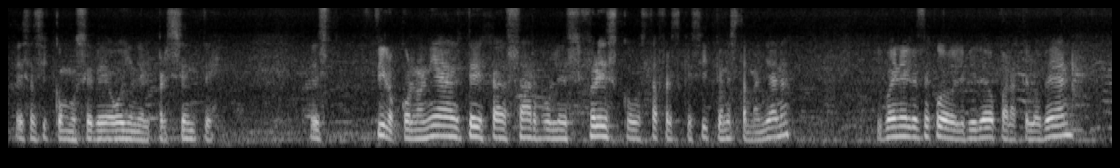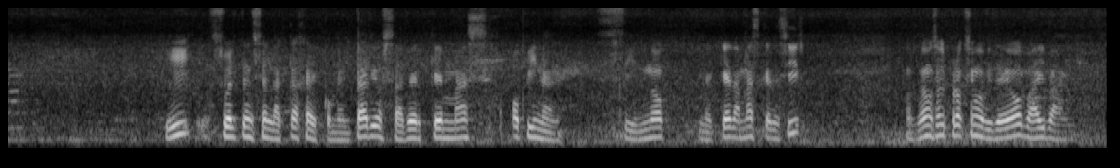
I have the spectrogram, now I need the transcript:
Es así como se ve hoy en el presente. estilo colonial, tejas, árboles, fresco, está fresquecito en esta mañana. Y bueno, les dejo el video para que lo vean. Y suéltense en la caja de comentarios a ver qué más opinan. Si no me queda más que decir, nos vemos en el próximo video. Bye bye.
